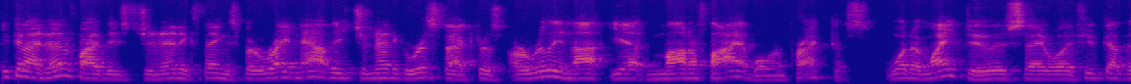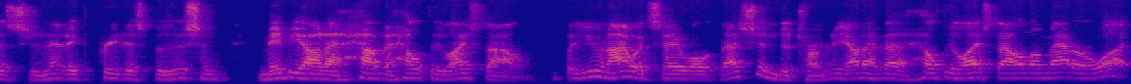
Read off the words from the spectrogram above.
You can identify these genetic things, but right now, these genetic risk factors are really not yet modifiable in practice. What it might do is say, well, if you've got this genetic predisposition, maybe you ought to have a healthy lifestyle. But you and I would say, well, that shouldn't determine it. You ought to have a healthy lifestyle no matter what.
